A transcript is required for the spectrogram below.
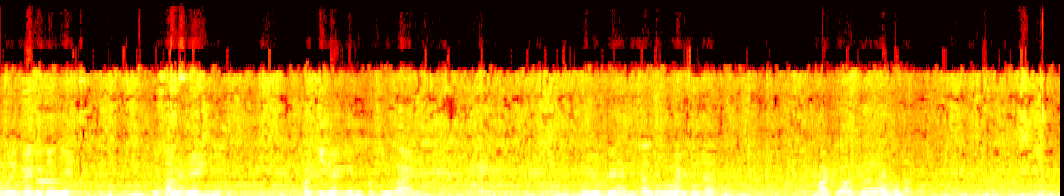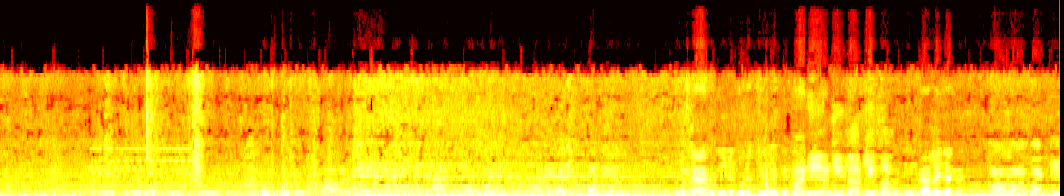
ਮੇਰੀ ਮੈਡੀਸਿਨ ਜੇ ਉਹ ਸਾਹਮਣੇ ਲੈ ਲਈ ਪੱਚੀ ਦੇ ਗਈ ਪੱਚੀ ਖਾਏ ਨੇ। ਇਹ ਬ੍ਰੇਨ ਦੀ ਚੱਲਦੀ ਨਹੀਂ ਮੈਡੀਸਿਨ ਸਰ। ਘੱਟ ਗਿਆ ਉਸ ਵੇਲੇ ਆਪਦਾ ਦਾ। ਹਾਂਜੀ ਹਾਂਜੀ। ਕਰ ਲਈ ਸਰ। ਕਰ ਲਈ ਜਾ ਕੇ? ਹਾਂ ਹਾਂ ਕਰ ਲਈ।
